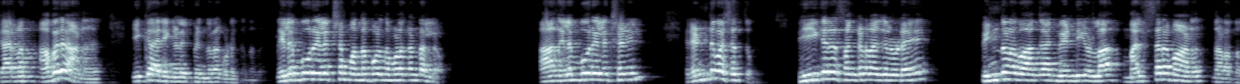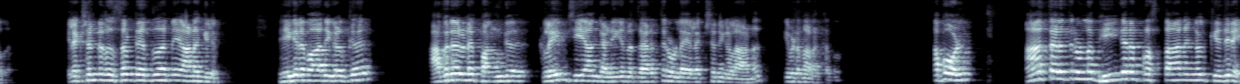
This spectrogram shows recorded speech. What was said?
കാരണം അവരാണ് ഇക്കാര്യങ്ങളിൽ പിന്തുണ കൊടുക്കുന്നത്. നിലമ്പൂർ ഇലക്ഷൻ വന്നപ്പോൾ നമ്മൾ കണ്ടല്ലോ. ആ നിലമ്പൂർ ഇലക്ഷനിൽ രണ്ട് വശത്തും ഭീകര സംഘടനകളുടെ പിന്തുണ വാങ്ങാൻ വേണ്ടിയുള്ള മത്സരമാണ് നടന്നത്. ഇലക്ഷന്റെ റിസൾട്ട് എന്ത് തന്നെയാണെങ്കിലും ഭീകരവാദികൾക്ക് അവരവരുടെ പങ്ക് ക്ലെയിം ചെയ്യാൻ കഴിയുന്ന തരത്തിലുള്ള ഇലക്ഷനുകളാണ് ഇവിടെ നടക്കുന്നത്. അപ്പോൾ ആ തരത്തിലുള്ള ഭീകര പ്രസ്ഥാനങ്ങൾക്കെതിരെ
